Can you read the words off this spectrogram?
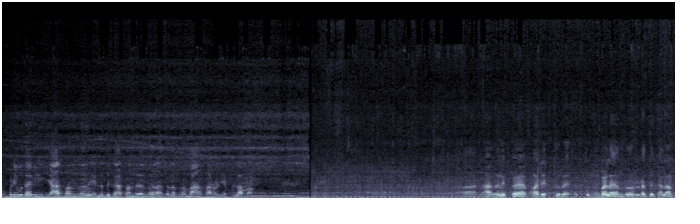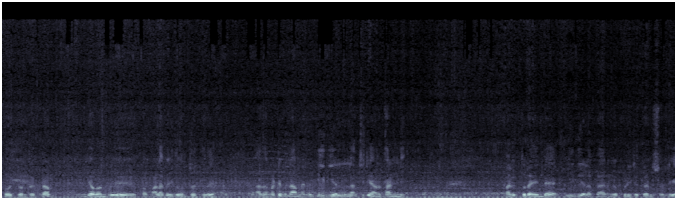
எப்படி உதவி யார் சந்தது என்னத்துக்காக தந்தது சொல்லப்புறம் சொல்ல வாங்க காணொலியை ஃபுல்லாக பார்ப்போம். நாங்கள் இப்போ பருத்துறை தும்பலை என்ற ஒரு இடத்துக்கெல்லாம் போயிட்டு வந்துருக்கிறோம். இங்கே வந்து இப்போ மழை பெய்து வந்துருக்குது அது மட்டும் இல்லாமல் இந்த வீதிகள் எல்லாம் சரியான தண்ணி. பருத்துறை இந்த வீதிகளை பாருங்க எப்படி இருக்குன்னு சொல்லி.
